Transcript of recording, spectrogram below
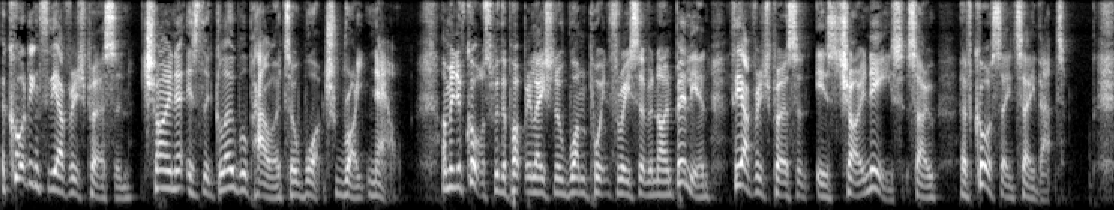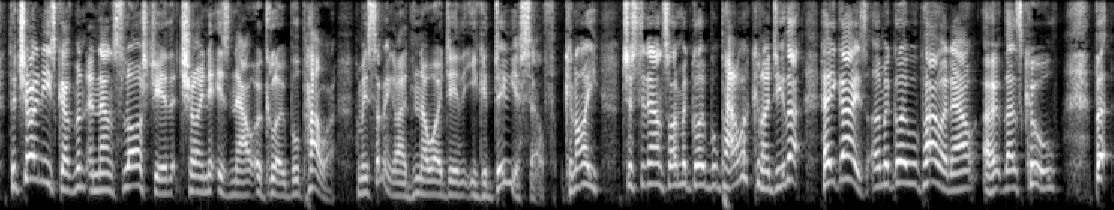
According to the average person, China is the global power to watch right now. I mean, of course, with a population of 1.379 billion, the average person is Chinese, so of course they'd say that. The Chinese government announced last year that China is now a global power. I mean, something I had no idea that you could do yourself. Can I just announce I'm a global power? Can I do that? Hey guys, I'm a global power now. I hope that's cool. But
